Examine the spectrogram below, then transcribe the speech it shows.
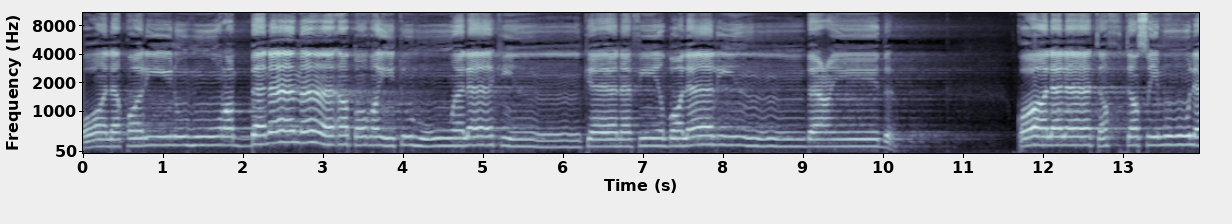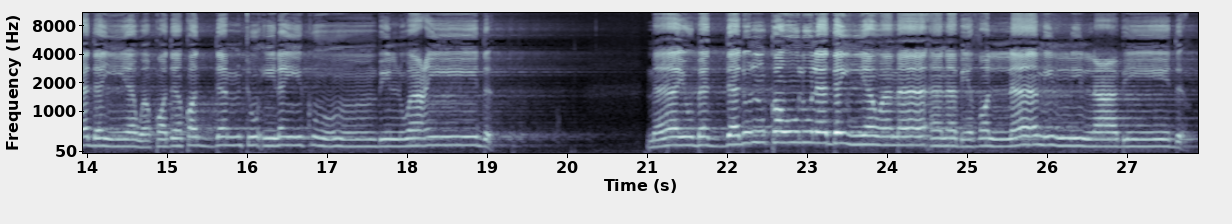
قال قرينه ربنا ما أطغيته ولكن كان في ضلال بعيد. قال لا تختصموا لدي وقد قدمت إليكم بالوعيد. ما يبدل القول لدي وما أنا بظلام للعبيد.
